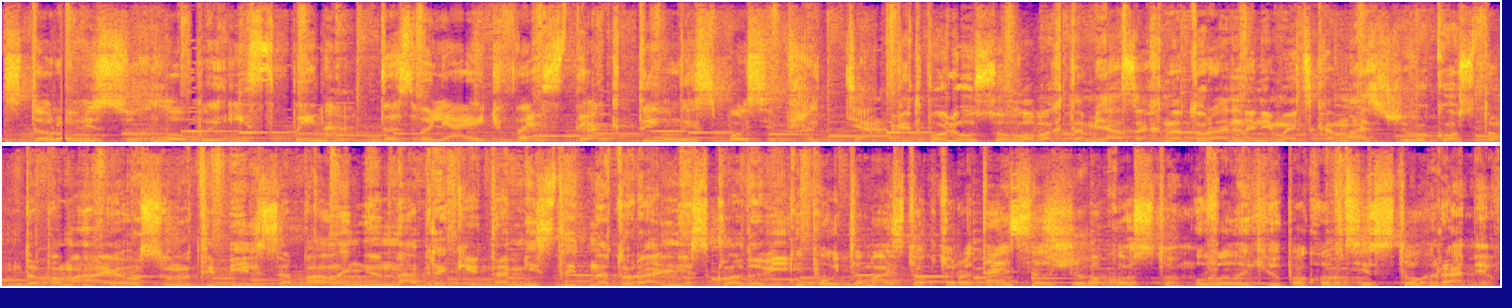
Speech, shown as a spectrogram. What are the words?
Здорові суглоби і І спина дозволяють вести активний спосіб життя. Від болю у суглобах та м'язах натуральна німецька мазь з живокостом допомагає усунути біль, запалення, набряки та містить натуральні складові. Купуйте мазь доктора Тайса з живокостом у великій упаковці 100 грамів.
